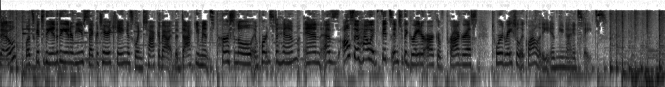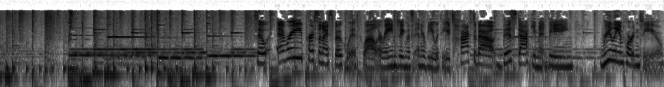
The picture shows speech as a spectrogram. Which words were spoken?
So let's get to the end of the interview. Secretary King is going to talk about the document's personal importance to him and as also how it fits into the greater arc of progress toward racial equality in the United States. So every person I spoke with while arranging this interview with you talked about this document being really important to you.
